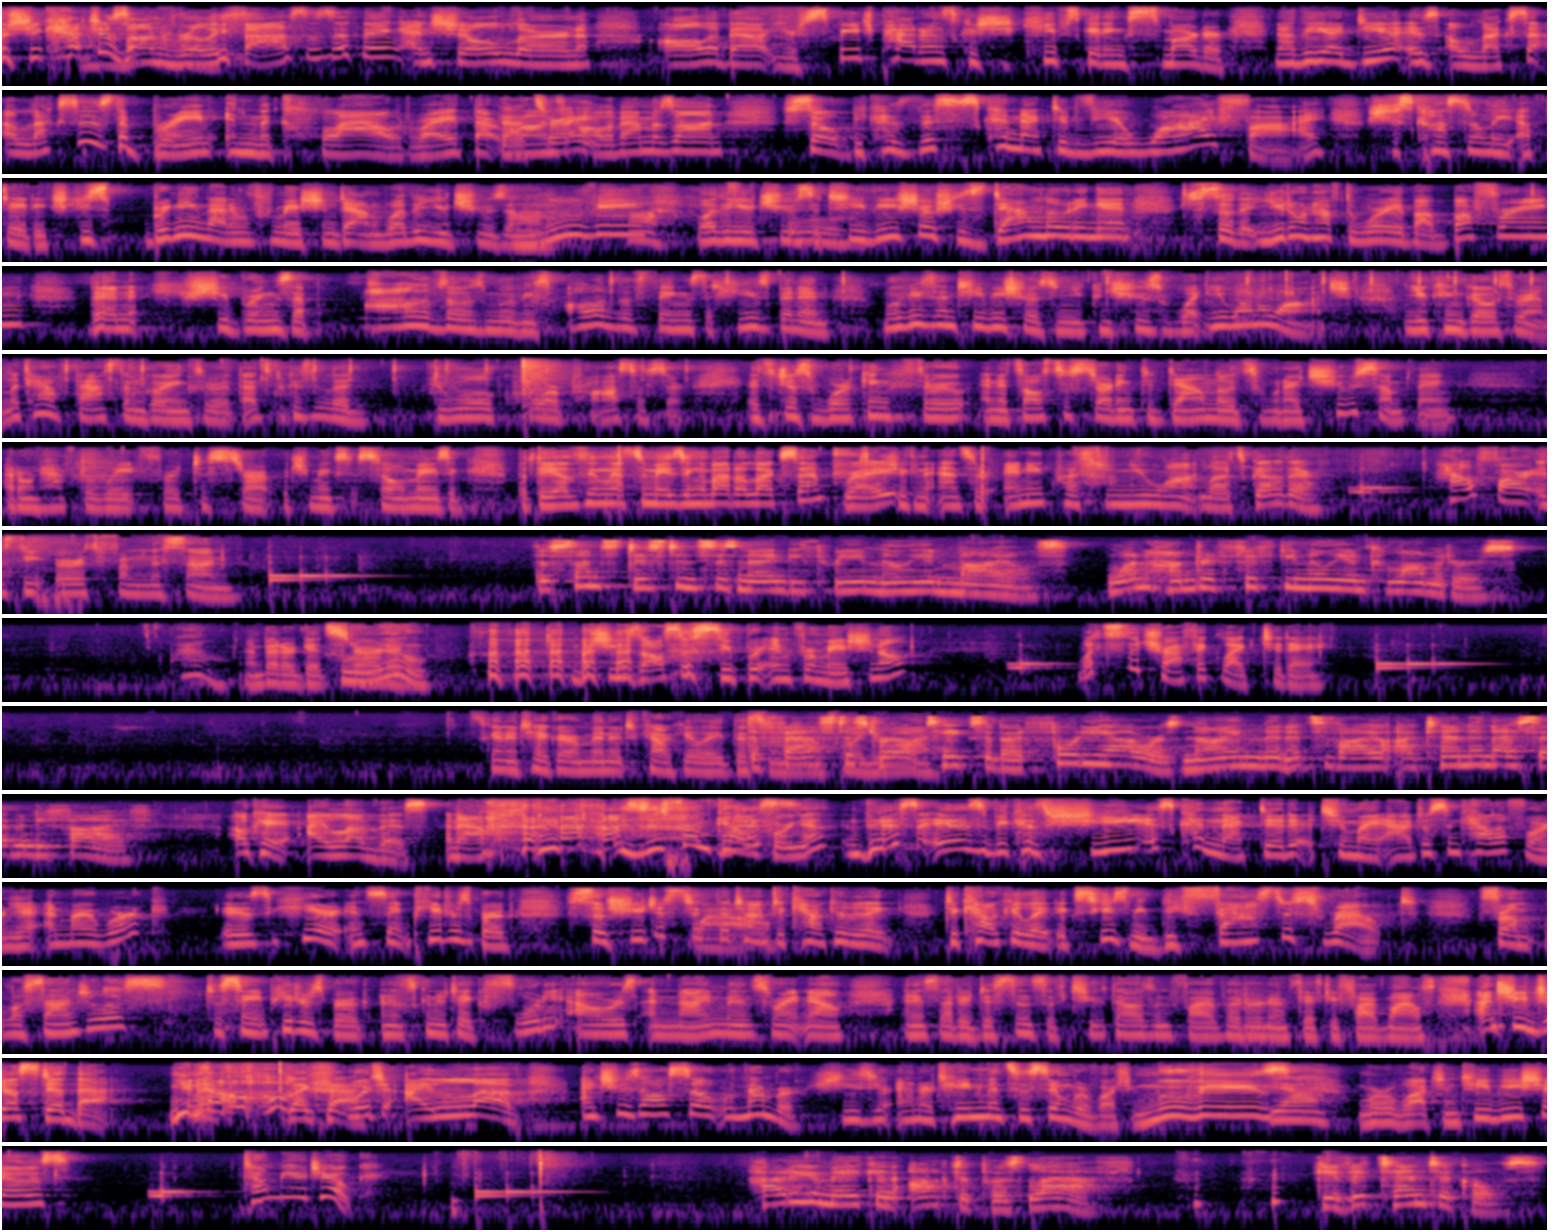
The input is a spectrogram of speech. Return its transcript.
So she catches on really fast is the thing, and she'll learn all about your speech patterns because she keeps getting smarter. Now the idea is Alexa. Alexa is the brain in the cloud, right? That That's runs right. all of Amazon. So because this is connected via Wi-Fi, she's constantly updating. She's bringing that information down, whether you choose a uh-huh. movie, whether you choose a TV show, she's downloading it so that you don't have to worry about buffering. Then she brings up all of those movies, all of the things that he's been in, movies and TV shows, and you can choose what you want to watch. You can go through it. And look how fast I'm going through it. That's because of the dual core processor. It's just working through, and it's also starting to download, so when I choose something, I don't have to wait for it to start, which makes it so amazing. But the other thing that's amazing about Alexa, Right. she can answer any question you want. Let's go there. How far is the Earth from the sun? The sun's distance is 93 million miles, 150 million kilometers. Wow. I better get Who started. knew? but she's also super informational. What's the traffic like today? It's going to take her a minute to calculate this The one, and I'll tell fastest route why. takes about 40 hours, 9 minutes via I-10 and I-75. Okay, I love this. Now, Is this from California? This, this is because she is connected to my address in California, and my work is here in St. Petersburg. So she just took the time to calculate, to calculate, excuse me, the fastest route from Los Angeles to St. Petersburg, and it's going to take 40 hours and nine minutes right now, and it's at a distance of 2,555 miles. And she just did that. You know, like that. which I love. And she's also, remember, she's your entertainment system. We're watching movies. Yeah. We're watching TV shows. Tell me a joke. How do you make an octopus laugh? Give it tentacles.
